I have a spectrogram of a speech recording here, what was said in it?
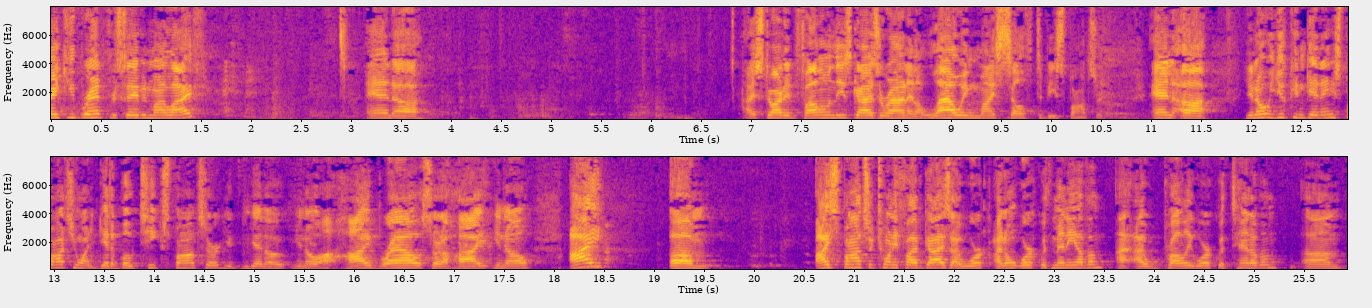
Thank you, Brent, for saving my life. And uh, I started following these guys around and allowing myself to be sponsored. And uh, you know, you can get any sponsor you want. You get a boutique sponsor. You can get a you know a highbrow sort of high. You know, I um, I sponsor 25 guys. I work. I don't work with many of them. I, I probably work with 10 of them. Um,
